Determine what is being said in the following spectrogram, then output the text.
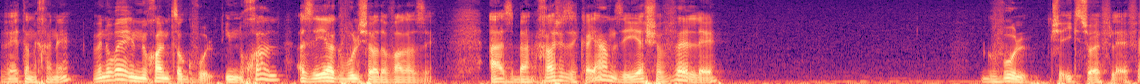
ואת המכנה, ונראה אם נוכל למצוא גבול. אם נוכל, אז זה יהיה הגבול של הדבר הזה. אז בהנחה שזה קיים, זה יהיה שווה לגבול כש-x שואף ל-0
